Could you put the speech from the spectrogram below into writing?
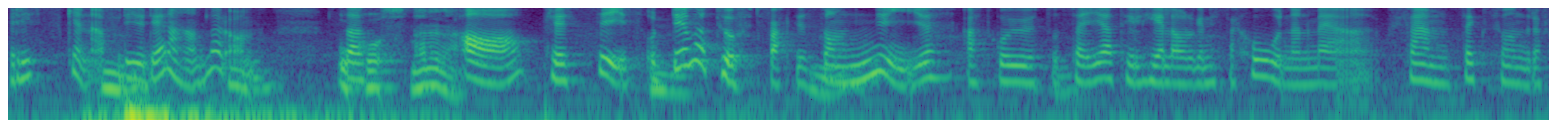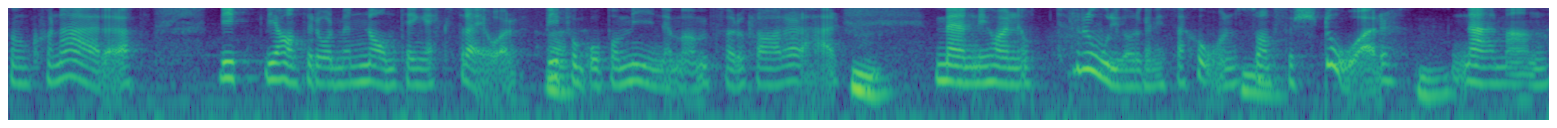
riskerna, för det är ju det det handlar om. Så Och att- kostnaderna? Ja, precis. Och det var tufft faktiskt som ny att gå ut och säga till hela organisationen med 500-600 funktionärer att vi, vi har inte råd med någonting extra i år. Vi får gå på minimum för att klara det här. Men vi har en otrolig organisation som förstår när man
